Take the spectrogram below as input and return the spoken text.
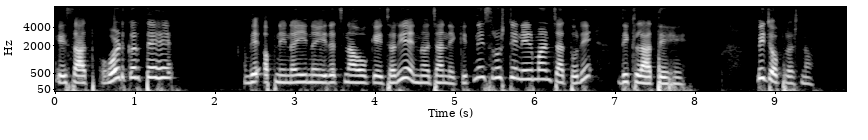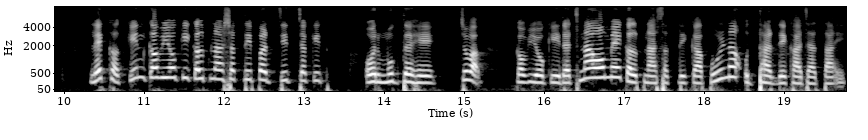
के साथ होड़ करते हैं। वे अपनी नई नई रचनाओं के ज़रिए न जाने कितनी सृष्टि निर्माण चातुरी दिखलाते हैं। बीजो प्रश्न, लेखक किन कवियों की कल्पना शक्ति पर चित चकित और मुग्ध है? जवाब कवियों की रचनाओं में कल्पना शक्ति का पूर्ण उद्धार देखा जाता है।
